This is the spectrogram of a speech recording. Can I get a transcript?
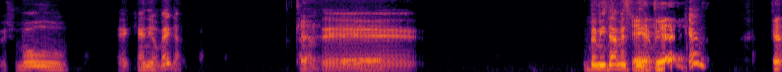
ושמו הוא uh, קני אומגה. כן. אז, uh, במידה מסוימת. תראה, כן. כן.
